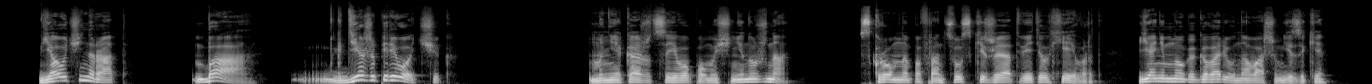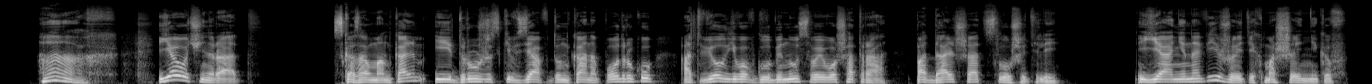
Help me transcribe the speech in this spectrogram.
— «я очень рад. Ба, где же переводчик?» «Мне кажется, его помощь не нужна», — скромно по-французски же ответил Хейвард. «Я немного говорю на вашем языке». «Ах, я очень рад», — сказал Манкальм и, дружески взяв Дункана под руку, отвел его в глубину своего шатра, подальше от слушателей. «Я ненавижу этих мошенников.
